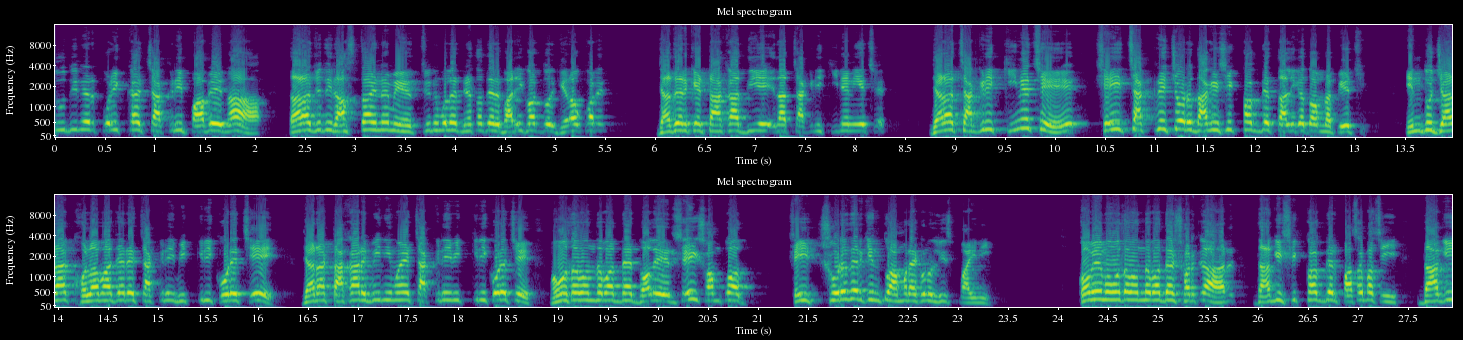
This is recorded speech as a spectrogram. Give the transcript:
দুদিনের পরীক্ষায় চাকরি পাবে না, তারা যদি রাস্তায় নেমে তৃণমূলের নেতাদের বাড়িঘর দর ঘেরাও করে, যাদেরকে টাকা দিয়ে এরা চাকরি কিনে নিয়েছে যারা চাকরি কিনেছে, সেই চাকরি চোর দাগি শিক্ষকদের তালিকা তো আমরা পেয়েছি। কিন্তু যারা খোলা বাজারে চাকরি বিক্রি করেছে, যারা টাকার বিনিময়ে চাকরি বিক্রি করেছে, মমতা বন্দ্যোপাধ্যায় দলের সেই সম্পদ, সেই চোরেদের কিন্তু আমরা এখনও লিস্ট পাইনি। কবে মমতা বন্দ্যোপাধ্যায় সরকার দাগি শিক্ষকদের পাশাপাশি দাগি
